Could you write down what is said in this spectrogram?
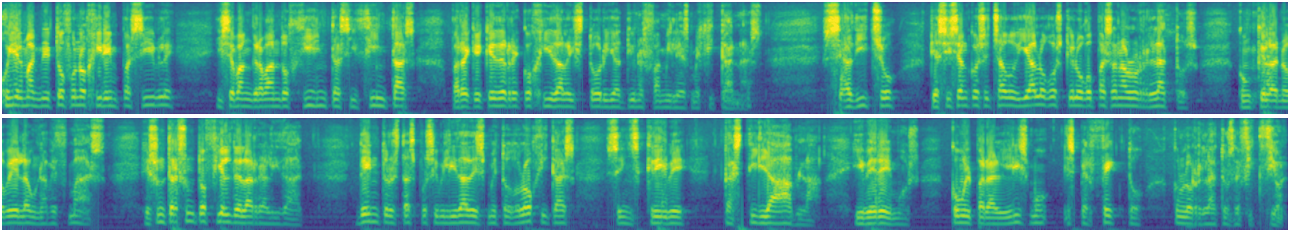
Hoy el magnetófono gira impasible y se van grabando cintas y cintas para que quede recogida la historia de unas familias mexicanas. Se ha dicho que así se han cosechado diálogos que luego pasan a los relatos, con que la novela, una vez más, es un trasunto fiel de la realidad. Dentro de estas posibilidades metodológicas se inscribe Castilla habla y veremos cómo el paralelismo es perfecto con los relatos de ficción.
